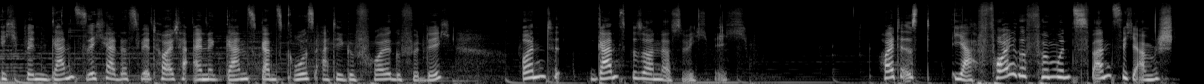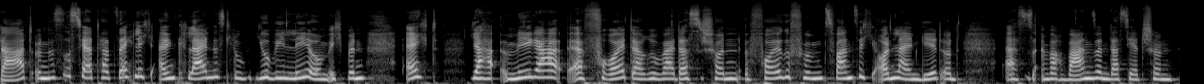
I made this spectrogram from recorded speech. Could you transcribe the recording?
Ich bin ganz sicher, das wird heute eine ganz, ganz großartige Folge für dich und ganz besonders wichtig. Heute ist ja Folge 25 am Start und es ist ja tatsächlich ein kleines Jubiläum. Ich bin echt ja mega erfreut darüber, dass schon Folge 25 online geht und es ist einfach Wahnsinn, dass jetzt schon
